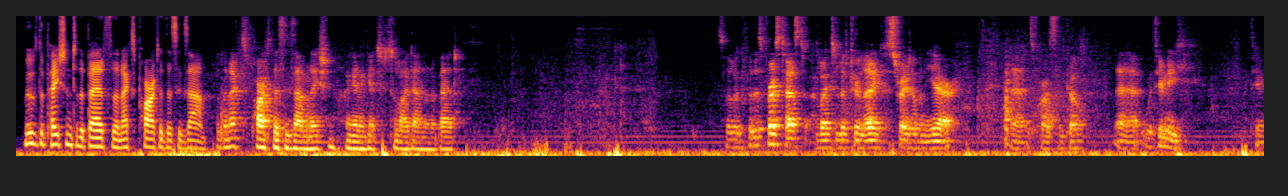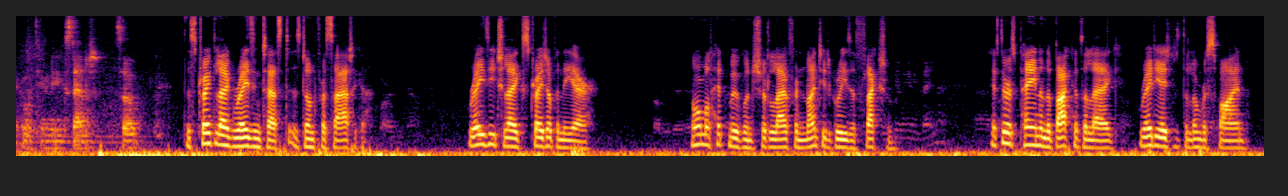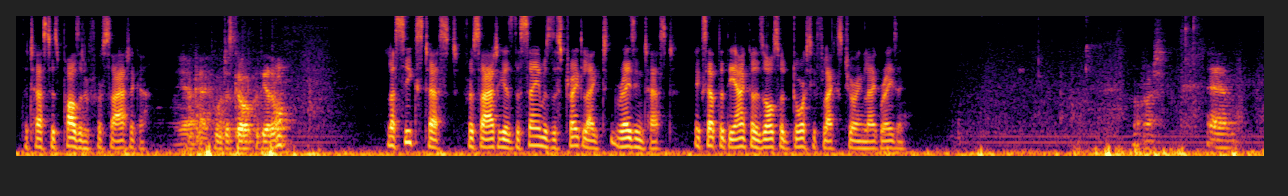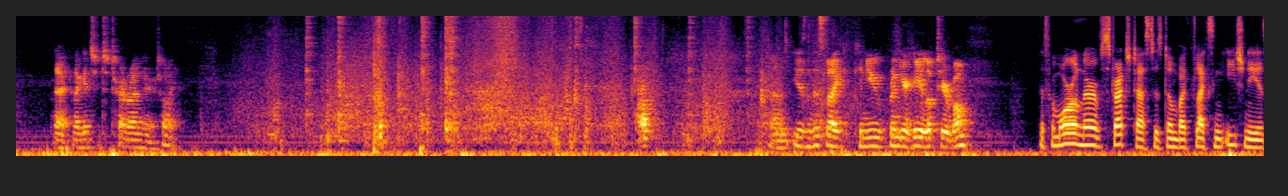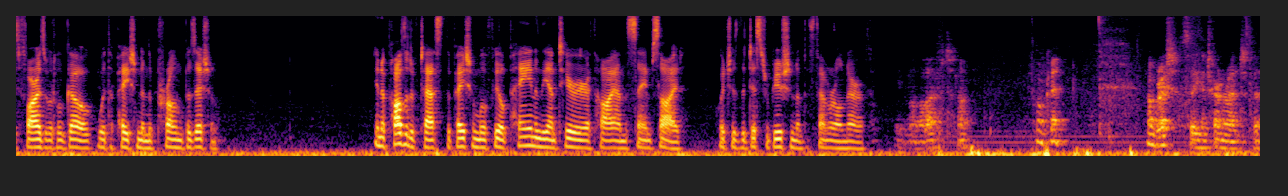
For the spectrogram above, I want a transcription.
Move the patient to the bed for the next part of this exam. For the next part of this examination, I'm going to get you to lie down on a bed. So look, for this first test, I'd like to lift your leg straight up in the air uh, as far as it'll go, uh, with your knee, with your, with your knee extended. So the straight leg raising test is done for sciatica. Raise each leg straight up in the air. Normal hip movement should allow for 90 degrees of flexion. If there is pain in the back of the leg radiating to the lumbar spine, the test is positive for sciatica. Yeah. Okay, we'll just go up with the other one. Lasègue's test for sciatica is the same as the straight leg t- raising test, except that the ankle is also dorsiflexed during leg raising. Alright. Um, now, can I get you to turn around your tummy? And using this leg, can you bring your heel up to your bum? The femoral nerve stretch test is done by flexing each knee as far as it will go with the patient in the prone position. In a positive test, the patient will feel pain in the anterior thigh on the same side, which is the distribution of the femoral nerve. Even on the left, no? Okay. Oh, great. So you can turn around to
